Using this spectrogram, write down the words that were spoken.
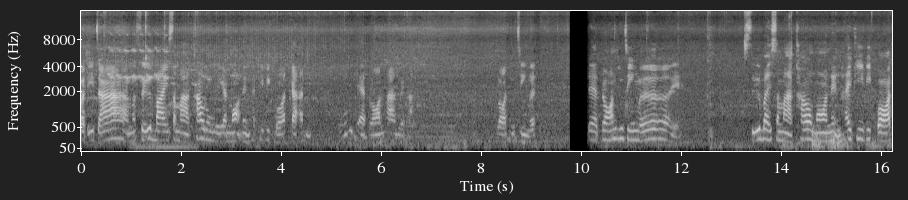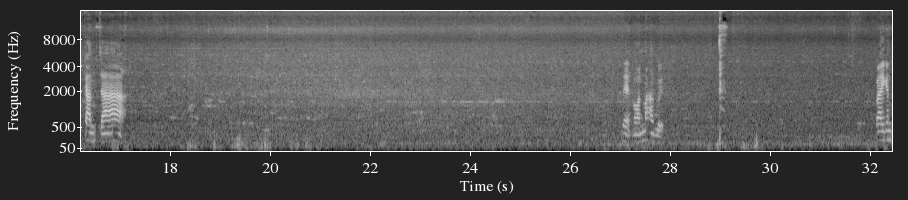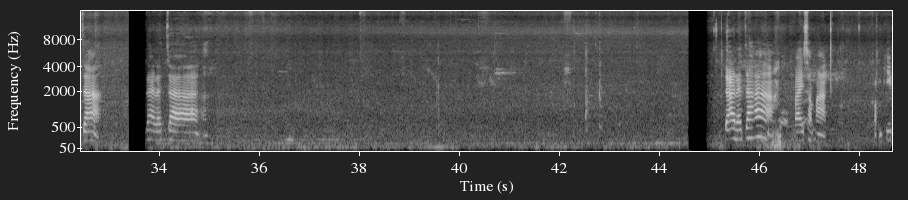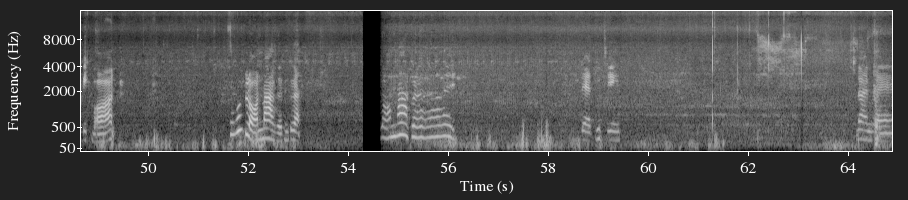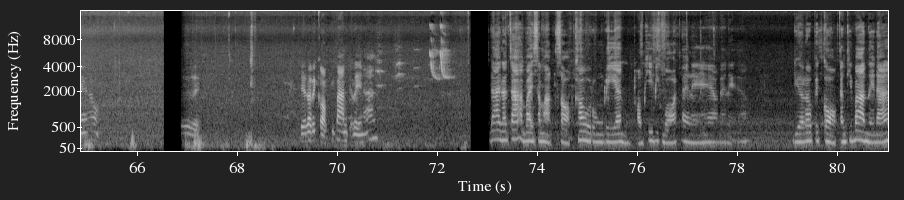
วัสดีจ้า มาซื้อใบสมัครเข้าโรงเรียนมหนึ่งค่ะที่บิ๊กบอสกันโอ้แดดร้อนมากเลยค่ะ ร้อนจริง ๆ เลย แดดร้อนจริง ๆ เลย ซื้อใบสมัครเข้ามหนึ่งให้พี่บิ๊กบอสกันจ้าแดดร้อนมากเลย ไปกันจ้า ได้แล้วจ้า ได้แล้วจ้า ใบสมัครของพี่บิ๊กบอสร้อนมากเลยเพื่อนๆ ร้อนมากเลย แดดจริงๆ ได้มาแล้วเดี๋ยวเราไปกรอกที่บ้านกันเลยนะ ได้แล้วจ้าใบสมัครสอบเข้าโรงเรียนของพี่บิ๊กบอสได้แล้วได้แล้ว เดี๋ยวเราไปกรอกกันที่บ้านเลยนะ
